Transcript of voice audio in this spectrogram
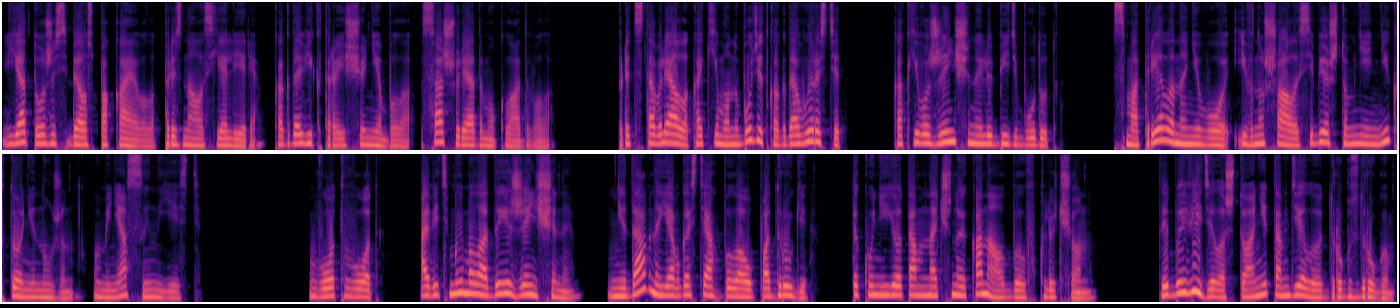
Я тоже себя успокаивала, призналась я Лере, когда Виктора еще не было, Сашу рядом укладывала. Представляла, каким он будет, когда вырастет, как его женщины любить будут. Смотрела на него и внушала себе, что мне никто не нужен, у меня сын есть. Вот-вот. А ведь мы молодые женщины. Недавно я в гостях была у подруги, так у нее там ночной канал был включен. Ты бы видела, что они там делают друг с другом.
